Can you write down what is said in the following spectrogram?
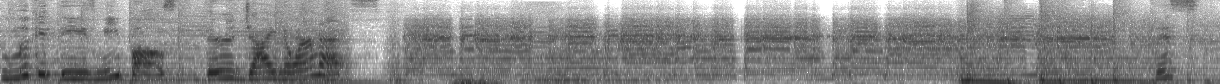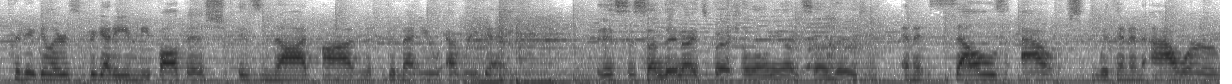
look at these meatballs. They're ginormous. This particular spaghetti and meatball dish is not on the menu every day. It's a Sunday night special, only on Sundays. And it sells out within an hour.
